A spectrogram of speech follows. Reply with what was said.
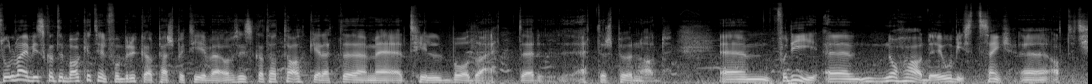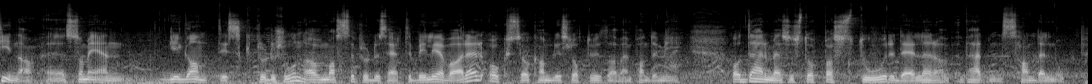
Solveig, vi skal tilbake til forbrukerperspektivet. og Vi skal ta tak i dette med tilbud og etter, etterspørsel. Ehm, fordi eh, nå har det jo vist seg eh, at Kina, eh, som er en gigantisk produksjon av masseproduserte billige varer, også kan bli slått ut av en pandemi. Og dermed så stopper store deler av verdenshandelen opp.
